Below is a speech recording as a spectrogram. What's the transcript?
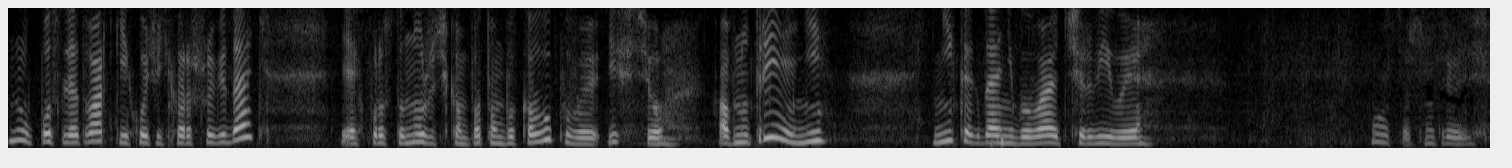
Ну, после отварки их очень хорошо видать. Я их просто ножичком потом выколупываю и все. А внутри они никогда не бывают червивые. Вот, смотрю здесь.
